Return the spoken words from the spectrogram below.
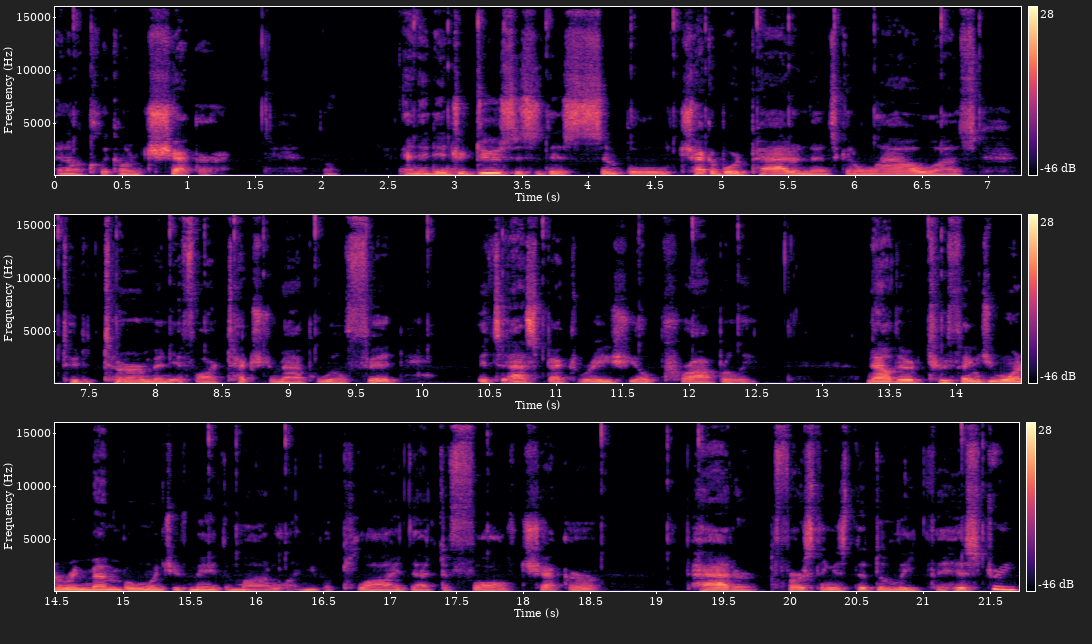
and I'll click on checker. And it introduces this simple checkerboard pattern that's going to allow us to determine if our texture map will fit its aspect ratio properly. Now there are two things you want to remember once you've made the model and you've applied that default checker pattern. First thing is to delete the history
